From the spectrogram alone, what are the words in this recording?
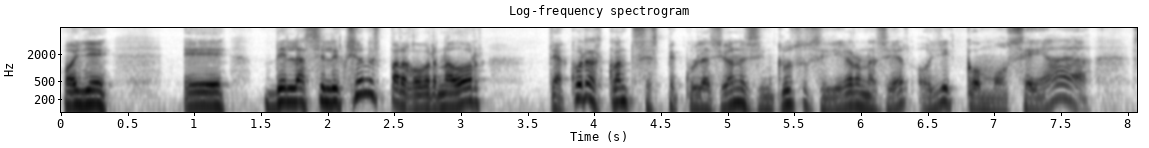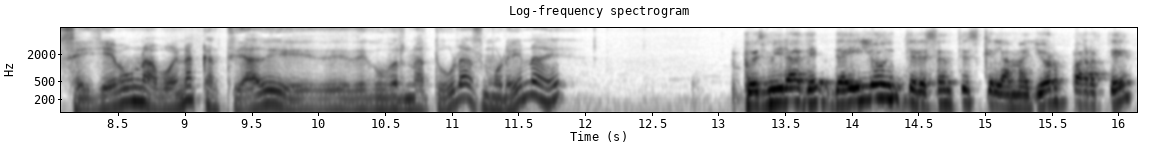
Oye, eh, de las elecciones para gobernador, ¿te acuerdas cuántas especulaciones incluso se llegaron a hacer? Oye, como sea, se lleva una buena cantidad de, de, de gubernaturas, Morena, ¿eh? Pues mira, de, ahí lo interesante es que la mayor parte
